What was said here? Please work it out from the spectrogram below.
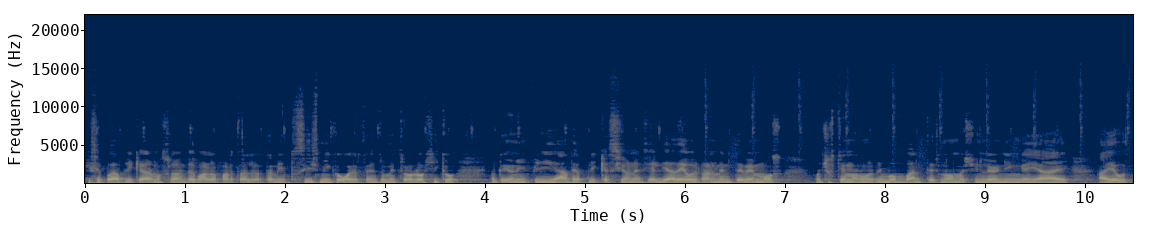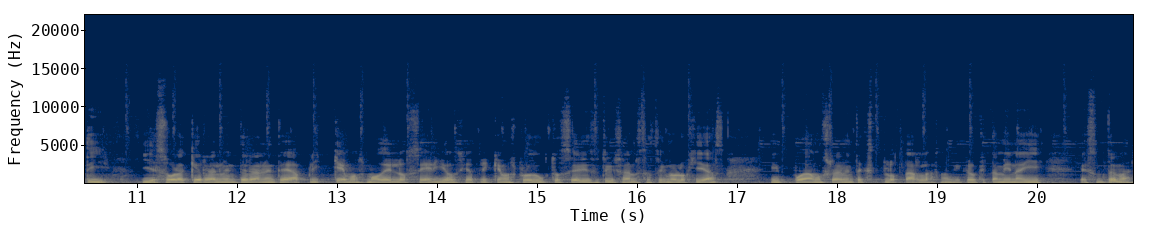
que se puede aplicar no solamente para la parte del alertamiento sísmico o alertamiento meteorológico, sino que hay una infinidad de aplicaciones y al día de hoy realmente vemos muchos temas muy rimbombantes, ¿no? Machine Learning, AI, IoT, y es hora que realmente, realmente apliquemos modelos serios y apliquemos productos serios utilizando estas tecnologías y podamos realmente explotarlas. ¿no? Y creo que también ahí es un tema.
